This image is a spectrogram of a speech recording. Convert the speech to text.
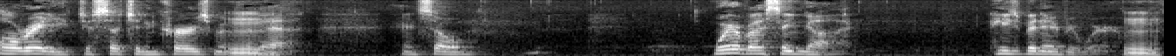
already just such an encouragement Mm. for that and so where have i seen god he's been everywhere Mm.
